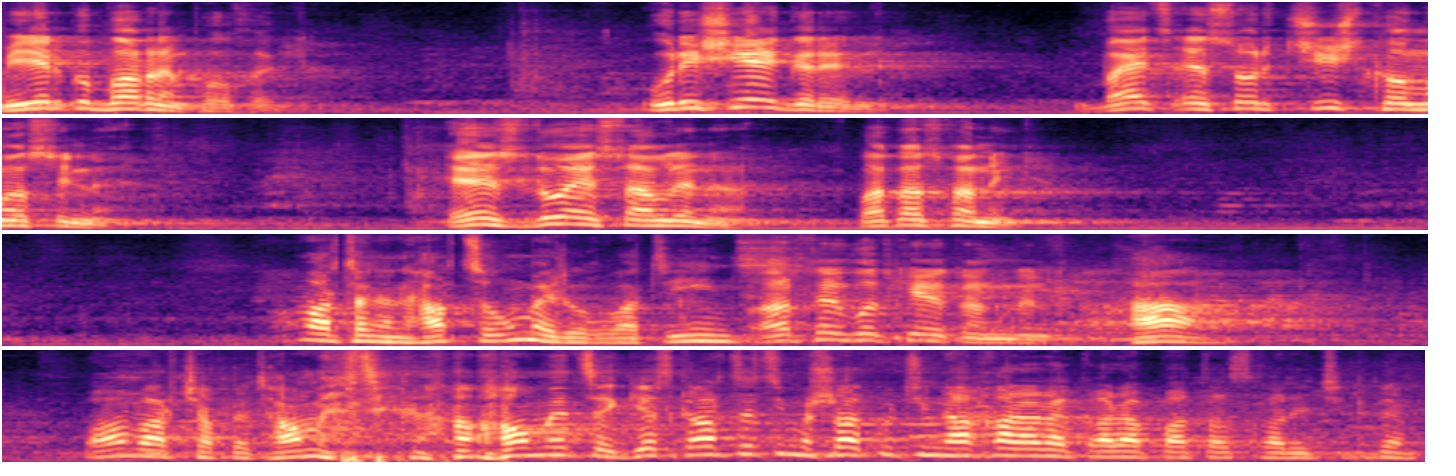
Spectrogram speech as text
Մի երկու բառ եմ փոխել։ Ուրիշի է գրել, բայց այսօր ճիշտ քո մասին է։ Ես դու ես Ալենը, պատասխանիր։ Վարդանյան հարցը ում էր ուղված ինձ։ Արդեն ոտքի է կանգնել։ Հա, Պարոն վարչապետ, համեց համեցեք։ Ես կարծեցի մշակույթի նախարարը կարա պատասխանի, չգիտեմ։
